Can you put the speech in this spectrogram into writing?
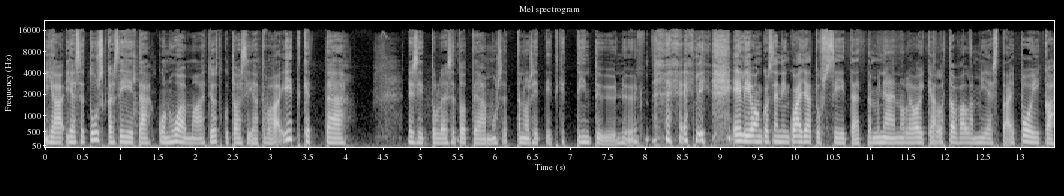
Ja, ja se tuska siitä, kun huomaa, että jotkut asiat vaan itkettää, niin sitten tulee se toteamus, että no sitten itkettiin tyynyyn. eli, eli onko se niinku ajatus siitä, että minä en ole oikealla tavalla mies tai poika,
